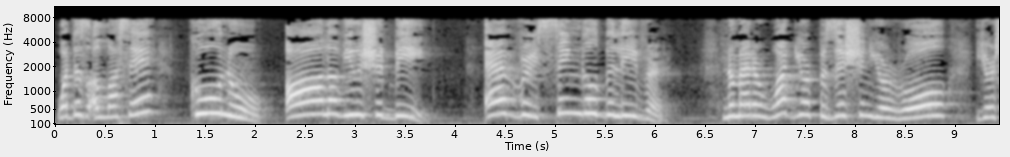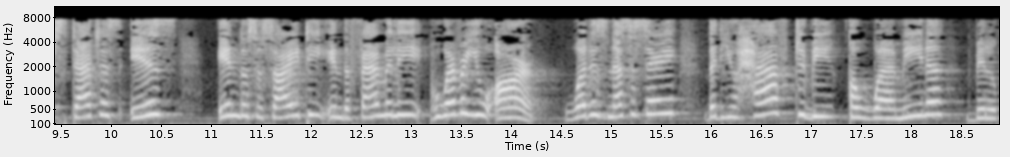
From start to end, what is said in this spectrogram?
What does Allah say? Kunu. All of you should be. Every single believer. No matter what your position, your role, your status is in the society, in the family, whoever you are, what is necessary? That you have to be qawwamina bil.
